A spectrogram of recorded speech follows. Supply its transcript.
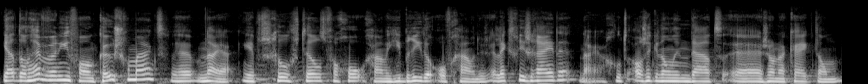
Ja, dan hebben we in ieder geval een keus gemaakt. We nou ja, je hebt verschil gesteld van goh, gaan we hybride of gaan we dus elektrisch rijden? Nou ja, goed, als ik er dan inderdaad uh, zo naar kijk, dan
